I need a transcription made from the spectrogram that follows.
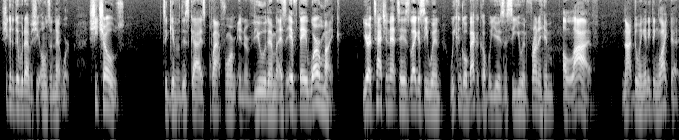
She could have did whatever. She owns a network. She chose to give this guy's platform, interview them as if they were Mike. You're attaching that to his legacy when we can go back a couple years and see you in front of him alive, not doing anything like that.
